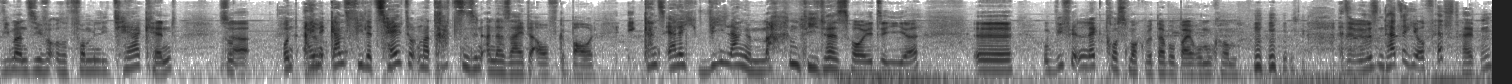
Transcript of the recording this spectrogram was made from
wie man sie also vom Militär kennt. So, Ja, und also- eine, ganz viele Zelte und Matratzen sind an der Seite aufgebaut. Ganz ehrlich, wie lange machen die das heute hier? Äh, und wie viel Elektrosmog wird da wobei rumkommen? Also wir müssen tatsächlich auch festhalten,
